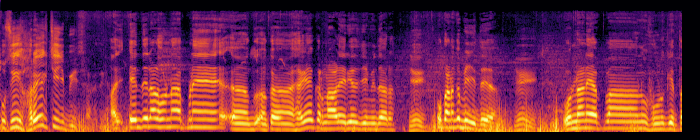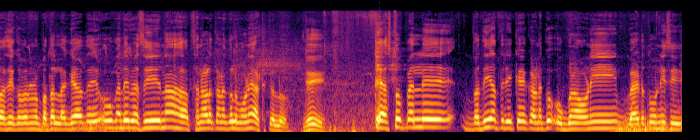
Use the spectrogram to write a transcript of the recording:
ਤੁਸੀਂ ਹਰੇਕ ਚੀਜ਼ ਬੀਜ ਸਕਦੇ ਆ ਅੱਜ ਇਹਦੇ ਨਾਲ ਹੁਣ ਆਪਣੇ ਅ, ਗ- ਕ- ਹੈਗੇ ਕਰਨਾਲ ਏਰੀਆ ਦੇ ਜ਼ਿਮੀਂਦਾਰ। ਜੀ। ਉਹ ਕਣਕ ਬੀਜਦੇ ਆ। ਜੀ। ਉਹਨਾਂ ਨੇ ਆਪਾਂ ਨੂੰ ਫੋਨ ਕੀਤਾ ਸੀ ਇੱਕ ਵਾਰ ਉਹਨਾਂ ਨੂੰ ਪਤਾ ਲੱਗਿਆ ਤੇ ਉਹ ਕਹਿੰਦੇ ਵੀ ਅਸੀਂ ਨਾ ਹੱਥ ਨਾਲ ਕਣਕ ਲਵਾਉਣੇ 8 ਕਿਲੋ। ਜੀ। ਤੇ ਇਸ ਤੋਂ ਪਹਿਲੇ ਵਧੀਆ ਤਰੀਕੇ ਕਣਕ ਉਗਾਉਣੀ ਬੈੱਡ ਤੋਂ ਨਹੀਂ ਸੀ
